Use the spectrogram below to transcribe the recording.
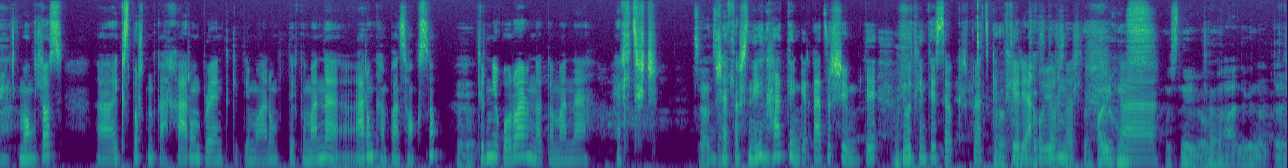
Монголоос экспортод гарах 10 брэнд гэдэг юм уу 10 бүтээгдэхүүн манай 10 компани сонгосон. Тэрний 3-аар нь одоо манай харилцагч За за. Шалгарч нэг нь хаа тэнгэр газар шим те нөгөөх нь Tesla корпорац гэх. Тэгэхээр яг уу ер нь бол хоёр хүнс хүнсний юу? Аа нэг нь одоо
